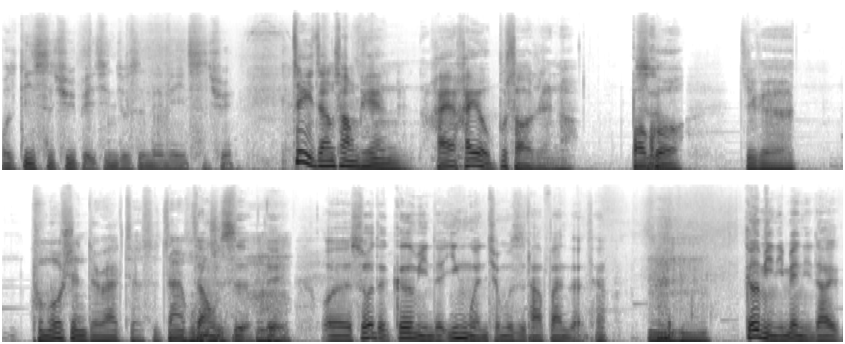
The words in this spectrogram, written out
我第一次去北京就是那那一次去。这一张唱片还还有不少人呢、啊，包括这个 promotion director 是詹宏詹宏志，对，我所有的歌名的英文全部是他翻的，这样。嗯，歌名里面你大概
